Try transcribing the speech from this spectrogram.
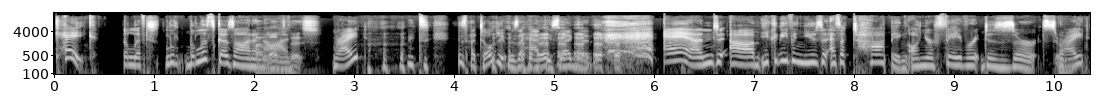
cake. The list, the list goes on and I love on. this. Right? I told you it was a happy segment. And um, you can even use it as a topping on your favorite desserts, Mm-hmm. right?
